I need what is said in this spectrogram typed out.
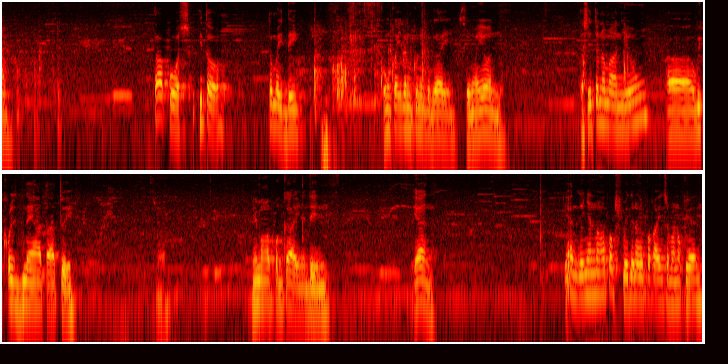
Ayan. Tapos, ito, ito may date. Kung kailan ko nilagay. So, ngayon. Tapos ito naman yung ah, week old na yata ito eh. May mga pagkain na din. Yan. Yan, ganyan mga paps. Pwede na ipakain sa manok yan.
